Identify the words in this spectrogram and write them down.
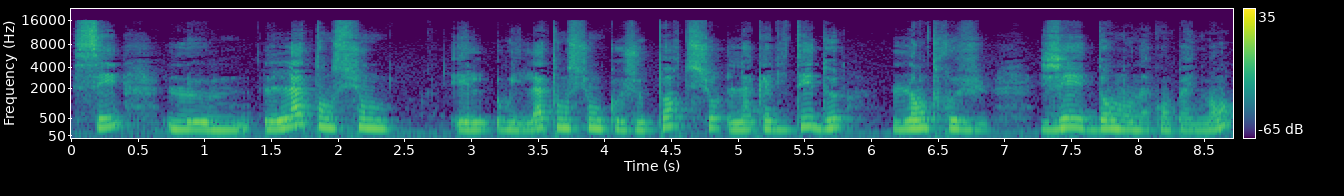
c'est l'attention et oui, l'attention que je porte sur la qualité de l'entrevue. J'ai dans mon accompagnement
